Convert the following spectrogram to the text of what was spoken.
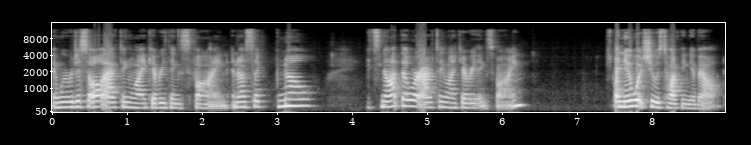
and we were just all acting like everything's fine. And i was like no it's not that we're acting like everything's fine. I knew what she was talking about.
